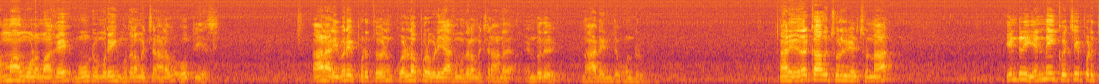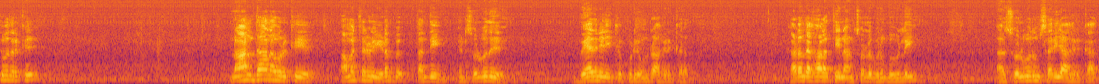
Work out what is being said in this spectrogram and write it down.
அம்மா மூலமாக மூன்று முறை முதலமைச்சரானவர் ஓபிஎஸ் ஆனால் இவரை பொறுத்தவரையும் கொல்லப்புற வழியாக முதலமைச்சரான என்பது நாடறிந்த ஒன்று. நான் எதற்காக சொல்கிறேன் சொன்னால் இன்று என்னை கொச்சைப்படுத்துவதற்கு நான் தான் அவருக்கு அமைச்சர்கள் இடம் தந்தேன் என்று சொல்வது வேதனை அளிக்கக்கூடிய ஒன்றாக இருக்கிறது. கடந்த காலத்தை நான் சொல்ல விரும்பவில்லை. அது சொல்வதும் சரியாக இருக்காது.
